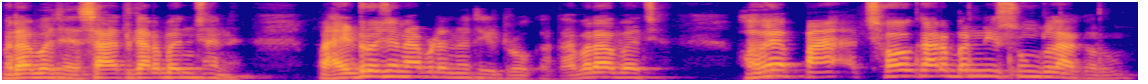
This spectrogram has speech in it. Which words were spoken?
બરાબર છે? સાત કાર્બન છે ને? હાઇડ્રોજન આપણે નથી ડ્રો કરતા. બરાબર છે? હવે છ કાર્બનની શૃંખલા કરું.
